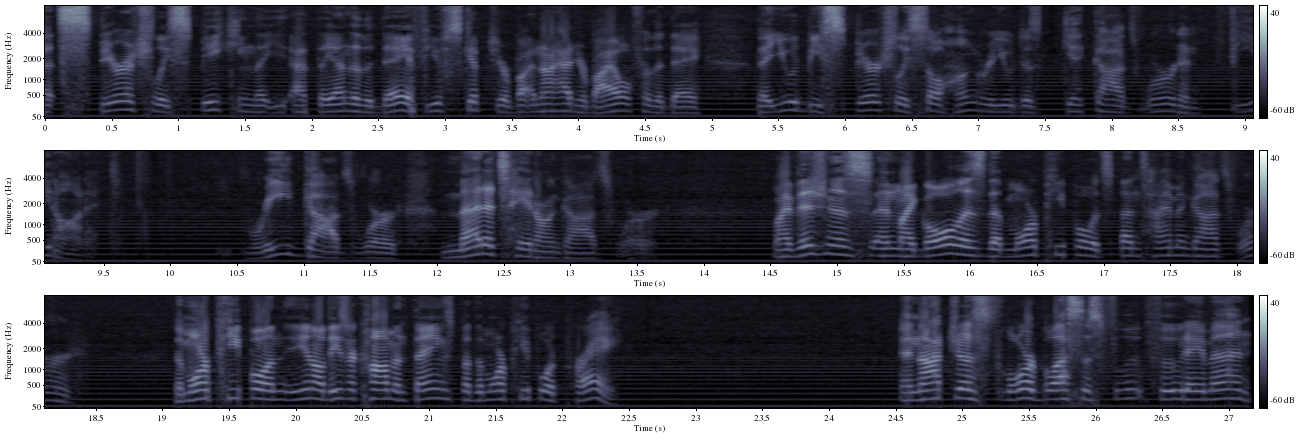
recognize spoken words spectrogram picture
That spiritually speaking, that at the end of the day, if you've skipped your, not had your Bible for the day, that you would be spiritually so hungry you would just get God's word and feed on it. Read God's word, meditate on God's word. My vision is and my goal is that more people would spend time in God's word. The more people, and you know, these are common things, but the more people would pray. And not just, Lord, bless this food, amen.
